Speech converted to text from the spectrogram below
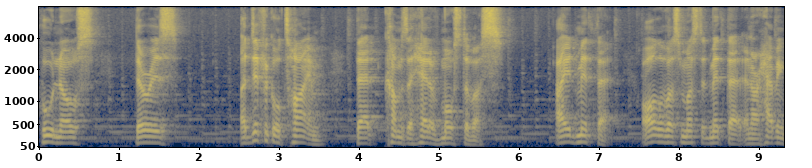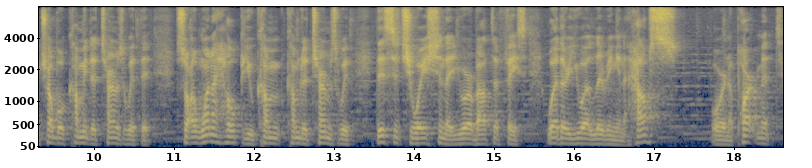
who knows. There is a difficult time that comes ahead of most of us. I admit that. All of us must admit that and are having trouble coming to terms with it. So I want to help you come come to terms with this situation that you are about to face, whether you are living in a house or an apartment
